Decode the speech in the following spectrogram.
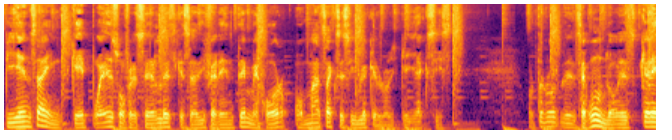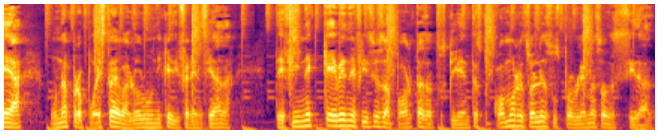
Piensa en qué puedes ofrecerles que sea diferente, mejor o más accesible que lo que ya existe. Otro, segundo es crea una propuesta de valor única y diferenciada. Define qué beneficios aportas a tus clientes, cómo resuelves sus problemas o necesidades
